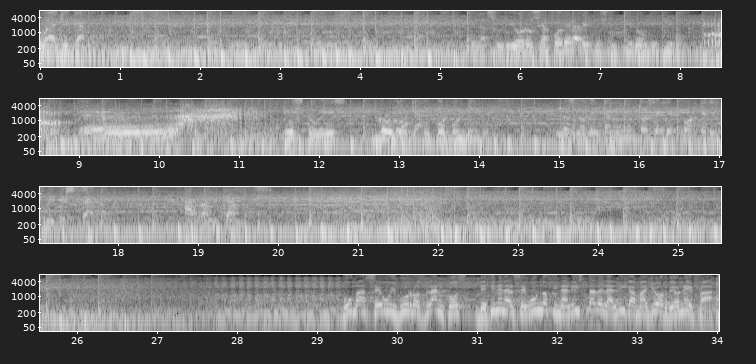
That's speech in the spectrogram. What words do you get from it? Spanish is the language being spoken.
momento ha llegado. El azul y oro se apodera de tu sentido auditivo. Esto es Goya, Deportivo. Los 90 minutos del deporte de tu universidad. Arrancamos. Pumas, CEU y Burros Blancos definen al segundo finalista de la Liga Mayor de ONEFA.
